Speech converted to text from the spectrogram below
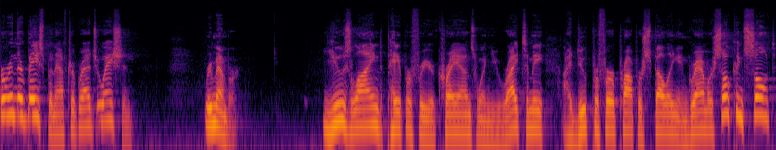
or in their basement after graduation. Remember, use lined paper for your crayons when you write to me. I do prefer proper spelling and grammar, so consult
